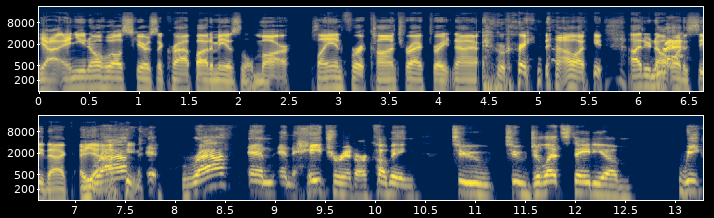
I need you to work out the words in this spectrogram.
Yeah, and you know who else scares the crap out of me is Lamar playing for a contract right now. right now, I mean, I do not wrath. want to see that. Yeah, wrath, I mean, wrath and and hatred are coming to to Gillette Stadium week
